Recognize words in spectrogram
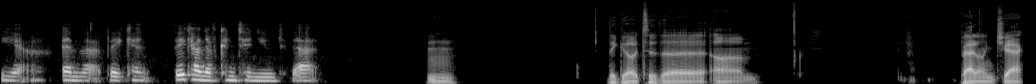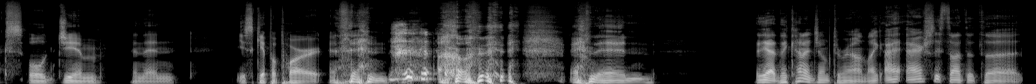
yeah, and that they can they kind of continued that. hmm They go to the um, battling Jack's old gym, and then you skip a part, and then um, and then yeah, they kind of jumped around. Like I, I actually thought that the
